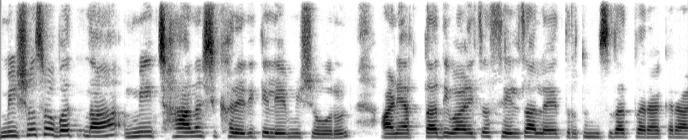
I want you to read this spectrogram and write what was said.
मिशोसोबत ना मी छान अशी खरेदी केली आहे मिशोवरून आणि आत्ता दिवाळीचं सेल चालू आहे तर तुम्ही सुद्धा त्वरा करा.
